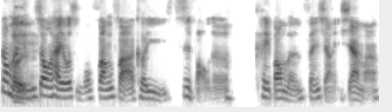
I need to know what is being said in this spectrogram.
那我们民众还有什么方法可以自保呢？可以帮我们分享一下吗？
